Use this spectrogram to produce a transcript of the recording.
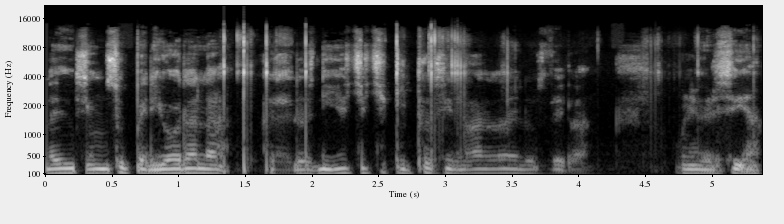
la educación superior a la, de los niños chiquitos y no a la de los de la universidad.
